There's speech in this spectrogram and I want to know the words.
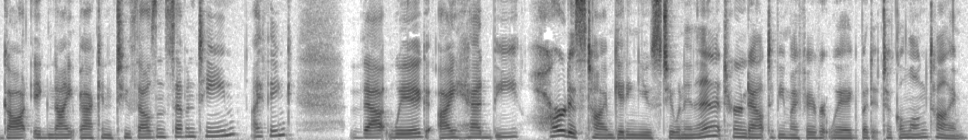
got Ignite back in 2017, I think, that wig I had the hardest time getting used to. And then it turned out to be my favorite wig, but it took a long time.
